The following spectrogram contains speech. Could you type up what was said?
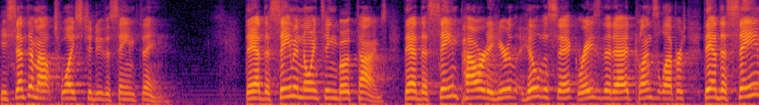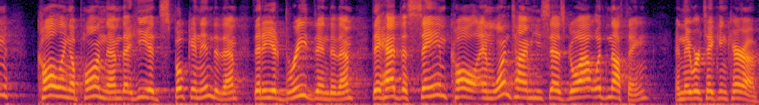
He sent them out twice to do the same thing. They had the same anointing both times. They had the same power to heal the sick, raise the dead, cleanse the lepers. They had the same calling upon them that he had spoken into them, that he had breathed into them. They had the same call. And one time he says, Go out with nothing and they were taken care of.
